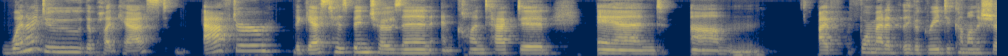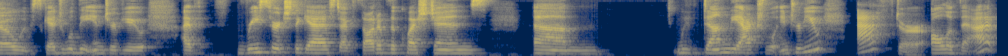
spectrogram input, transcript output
when i do the podcast after the guest has been chosen and contacted and um, I've formatted, they've agreed to come on the show. We've scheduled the interview. I've researched the guest. I've thought of the questions. Um, we've done the actual interview. After all of that,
